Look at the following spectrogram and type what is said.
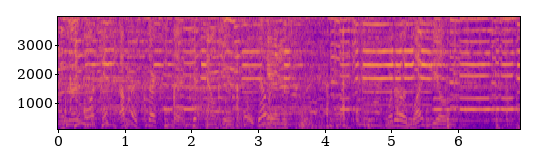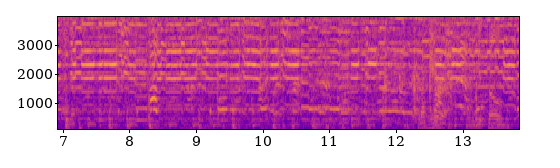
And two more kisses. I'm gonna start keeping a kiss count here. Hey, here this. what are those white feels? Left Hear it when he gets home.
